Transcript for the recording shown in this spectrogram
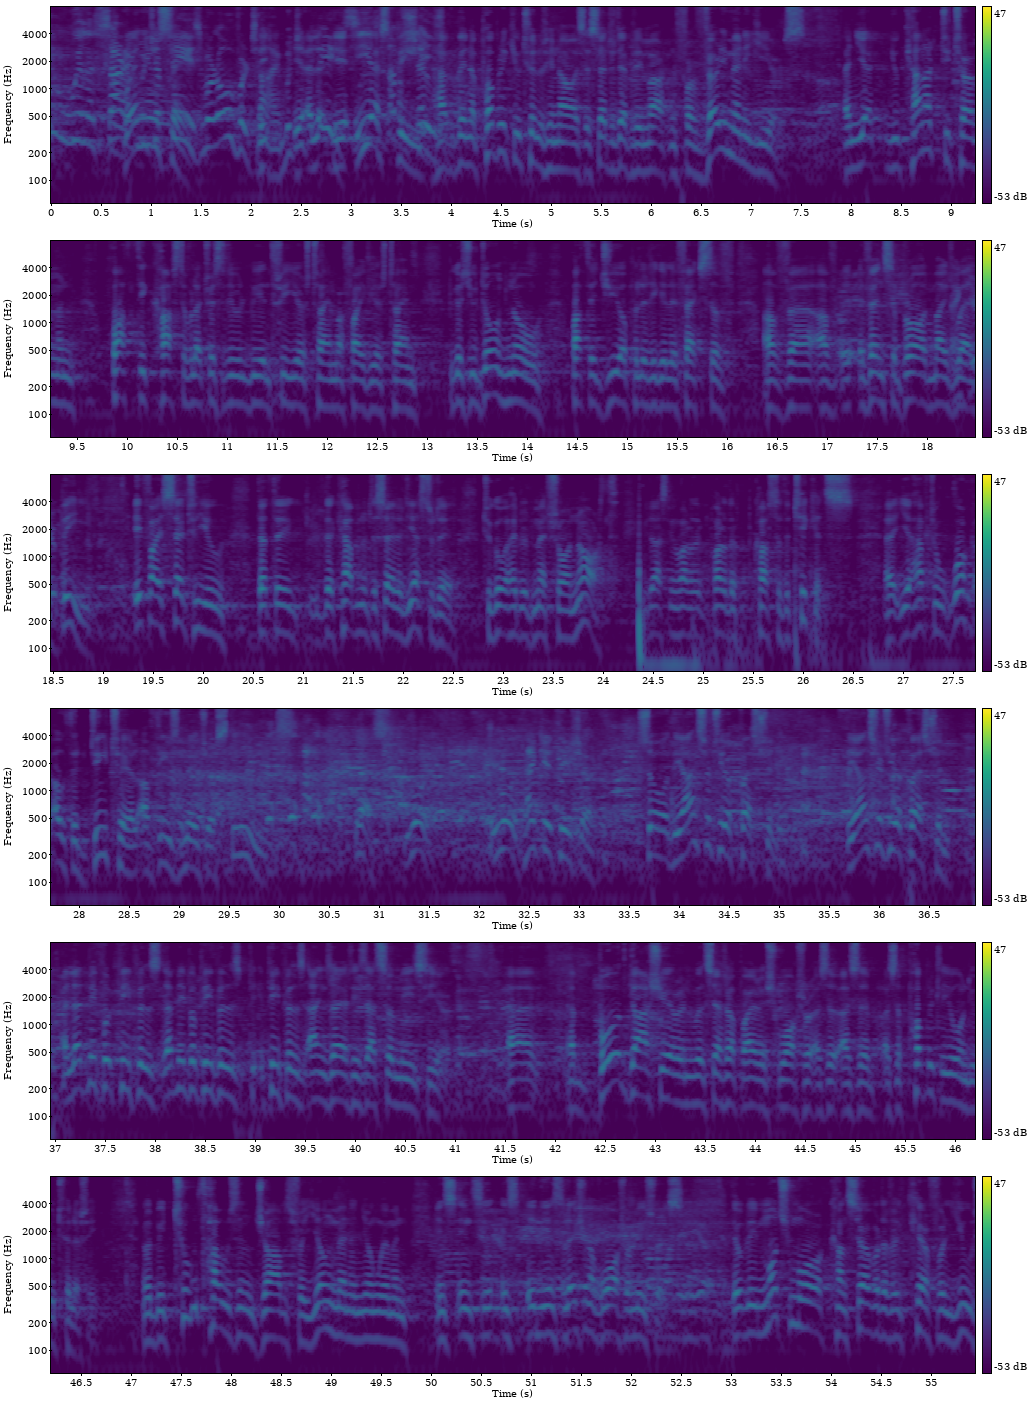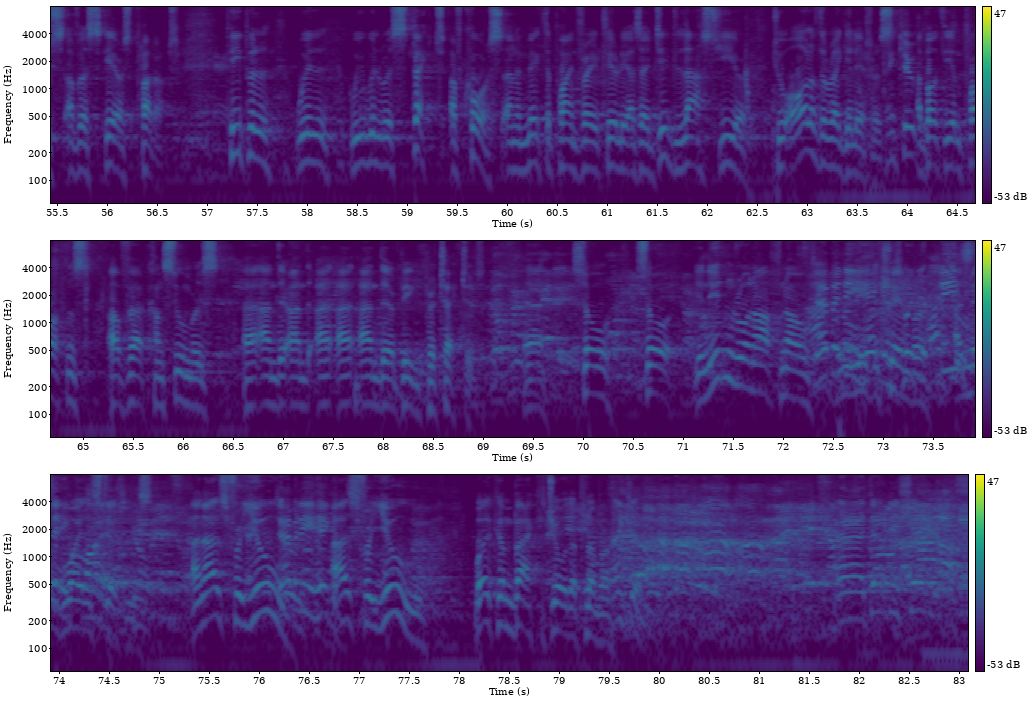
Sorry, when would you you say please? We're over time. Would you the, please? the Stop ESB have been a public utility now, as I said to Deputy Martin, for very many years, and yet you cannot determine what the cost of electricity will be in three years' time or five years' time, because you don't know what the geopolitical effects of, of, uh, of events abroad might well be. If I said to you that the, the Cabinet decided yesterday to go ahead with Metro North, you'd ask me what are the, what are the costs of the tickets. Uh, you have to work out the detail of these major schemes. Yes, you would. Thank you, Taoiseach. So the answer to your question, the answer to your question And let me put people's, let me put people's, people's anxieties at some ease here. Uh, uh, Bord Gáis will set up Irish Water as a, as a, as a publicly owned utility. There will be 2,000 jobs for young men and young women in, in, in, the installation of water meters. There will be much more conservative and careful use of a scarce product people will, we will respect, of course, and make the point very clearly, as I did last year, to all of the regulators about the importance of uh, consumers uh, and, their, and, uh, and their being protected. Uh, so, so you needn't run off now Deputy the chamber and make wild statements. And as for you, as for you, welcome back, Joe the plumber. Thank you. Uh, Deputy Shane.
